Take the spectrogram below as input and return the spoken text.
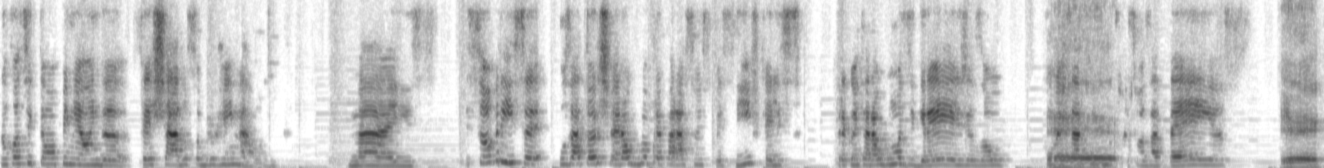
não consigo ter uma opinião ainda fechada sobre o Reinaldo. Mas sobre isso, os atores tiveram alguma preparação específica? Eles frequentaram algumas igrejas ou conversaram é... com algumas pessoas ateias? É,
